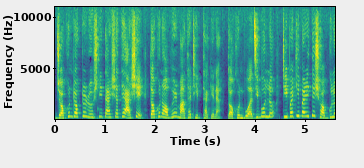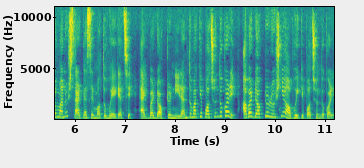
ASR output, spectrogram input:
যখন ডক্টর রোশনি তার সাথে আসে, তখন অভয়ের মাথা ঠিক থাকে না। তখন বুয়াজি বলল, টিপাটি বাড়িতে সবগুলো মানুষ সার্কাসের মতো হয়ে গেছে। একবার ডক্টর নিরান তোমাকে পছন্দ করে, আবার ডক্টর রোশনি অভয়কে পছন্দ করে।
